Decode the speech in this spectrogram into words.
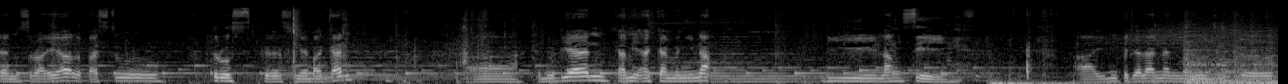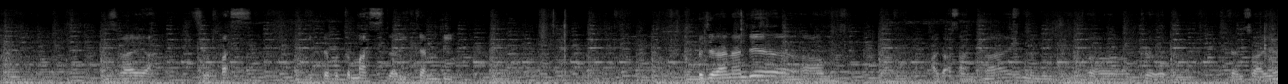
Camp Seraya lepas tu terus ke Sungai Bagan. Uh, kemudian kami akan menginap di Langsir. Uh, ini perjalanan menuju ke Seraya selepas kita berkemas dari Camp B. Perjalanan dia um, agak santai menuju uh, ke dan saya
